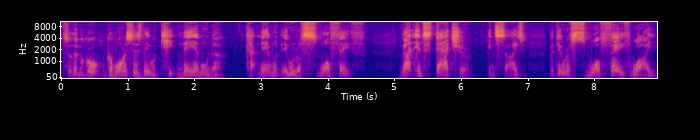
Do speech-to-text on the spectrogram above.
So the Gemara says they were kitnei emunah. They were of small faith, not in stature, in size, but they were of small faith. Why?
